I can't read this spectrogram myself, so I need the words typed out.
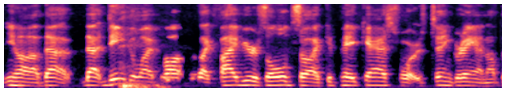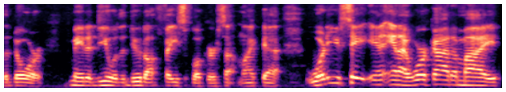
You know that that dingo I bought was like five years old, so I could pay cash for it. It was ten grand out the door. Made a deal with a dude off Facebook or something like that. What do you say? And, and I work out of my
